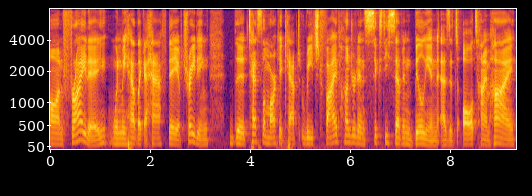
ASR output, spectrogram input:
on Friday, when we had like a half day of trading, the Tesla market cap reached 567 billion as its all-time high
